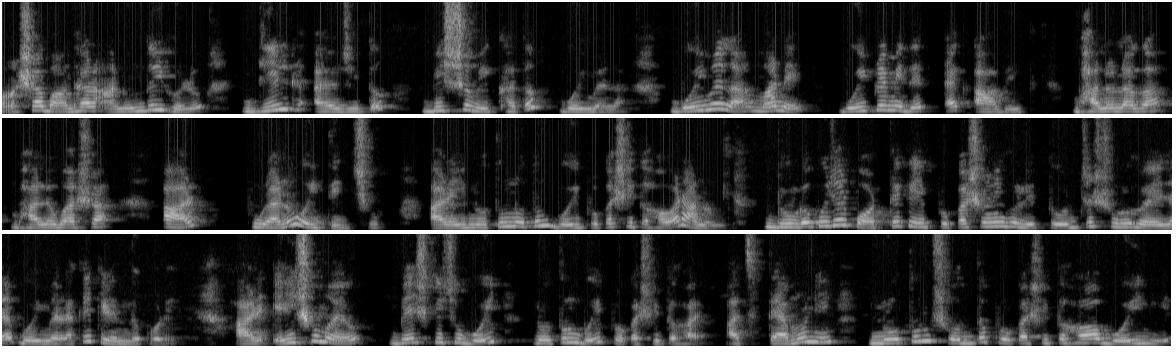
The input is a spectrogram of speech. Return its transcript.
বাসা বাঁধার আনন্দই হলো গিল্ড আয়োজিত বিশ্ববিখ্যাত বইমেলা। বইমেলা মানে বইপ্রেমীদের এক আবেগ, ভালো লাগা, ভালোবাসা আর পুরানো ঐতিহ্য। আর এই নতুন নতুন বই প্রকাশিত হওয়ার আনন্দ। দুর্গাপূজার পর থেকেই প্রকাশনীগুলির তোড়জোড় শুরু হয়ে যায় বইমেলাকে কেন্দ্র করে। আর এই সময়েও বেশ কিছু বই নতুন বই প্রকাশিত হয়। আজ তেমনই নতুন সদ্য প্রকাশিত হওয়া বই নিয়ে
